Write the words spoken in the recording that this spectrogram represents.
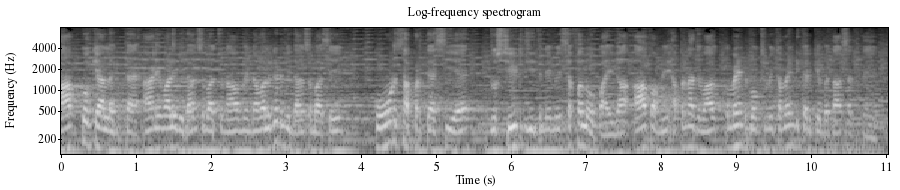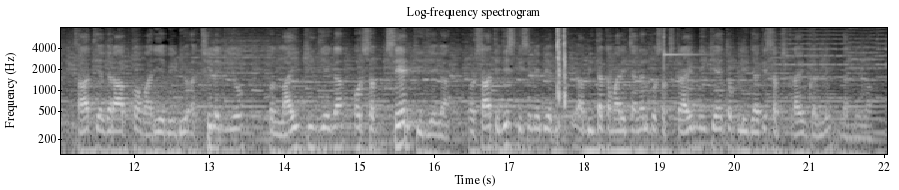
आपको क्या लगता है? आने वाले विधानसभा चुनाव में नवलगढ़ विधानसभा से कौन सा प्रत्याशी है, जो सीट जीतने में सफल हो पाएगा। आप हमें अपना जवाब कमेंट बॉक्स में कमेंट करके बता सकते हैं। साथ ही अगर आपको हमारी ये वीडियो अच्छी लगी हो तो लाइक कीजिएगा और सब शेयर कीजिएगा। और साथ ही जिस किसी ने भी अभी अभी तक हमारे चैनल को सब्सक्राइब नहीं किया है तो प्लीज़ जाके सब्सक्राइब कर लें। धन्यवाद।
